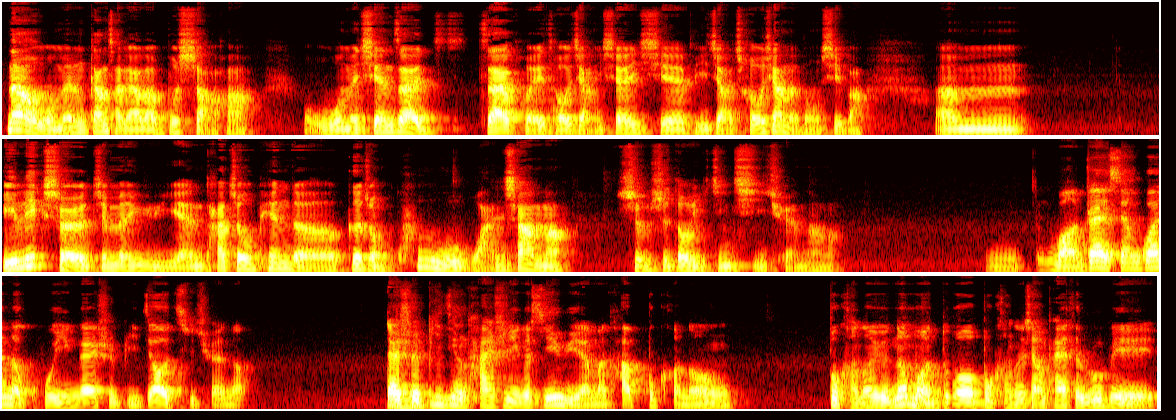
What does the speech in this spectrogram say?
那我们刚才聊了不少哈，我们现在再回头讲一下一些比较抽象的东西吧，嗯。Elixir 这门语言，它周边的各种库完善吗？是不是都已经齐全了？嗯，网站相关的库应该是比较齐全的，但是毕竟它还是一个新语言嘛，它不可能不可能有那么多，不可能像 Python、Ruby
